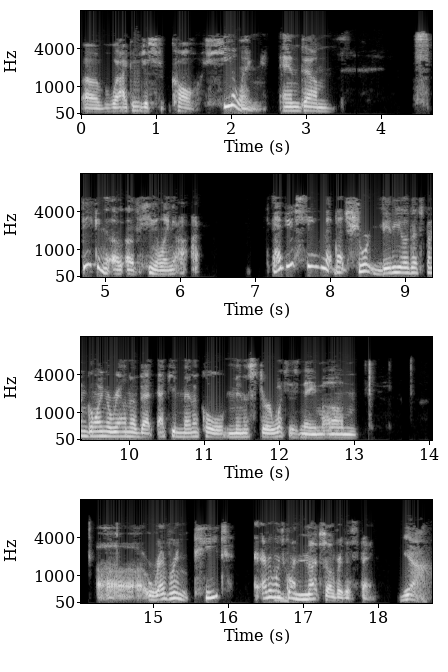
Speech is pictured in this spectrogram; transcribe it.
of what I could just call healing. And, um, speaking of, of healing, I, have you seen that, that short video that's been going around of that ecumenical minister? What's his name? Um, uh, Reverend Pete? Everyone's going nuts over this thing. Yeah,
